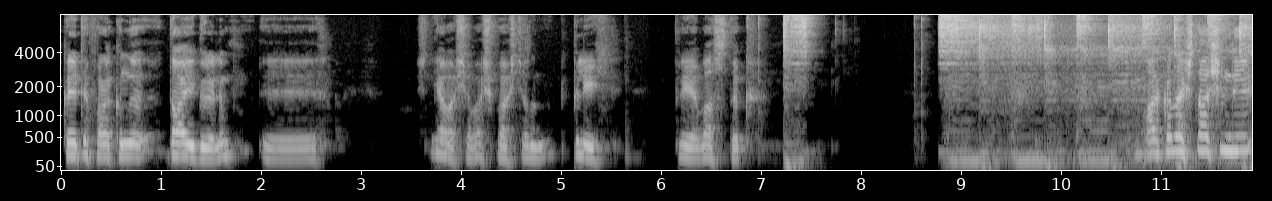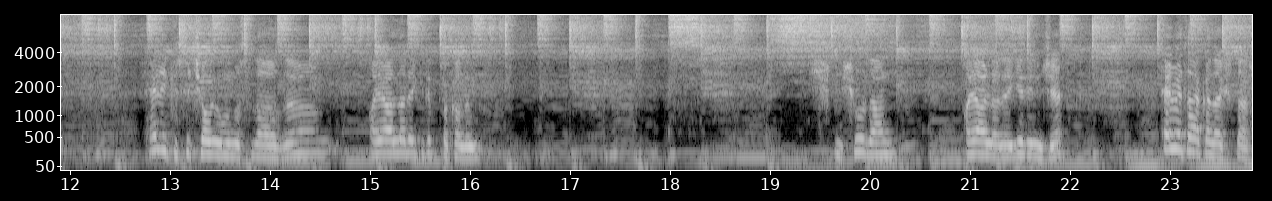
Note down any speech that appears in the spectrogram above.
kalite farkını daha iyi görelim. Ee, şimdi yavaş yavaş başlayalım. Play. Play'e bastık. Arkadaşlar şimdi her ikisi çalıyor olması lazım. Ayarlara gidip bakalım. Şuradan ayarlara gelince Evet arkadaşlar.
